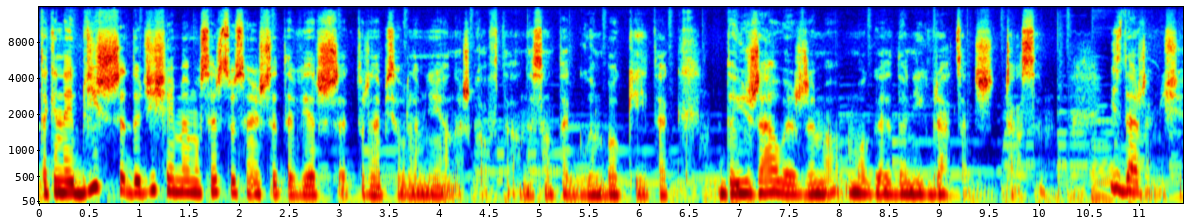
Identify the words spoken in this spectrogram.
Takie najbliższe do dzisiaj memu sercu są jeszcze te wiersze, które napisał dla mnie Jonasz Kofta. One są tak głębokie i tak dojrzałe, że mo mogę do nich wracać czasem. I zdarza mi się,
